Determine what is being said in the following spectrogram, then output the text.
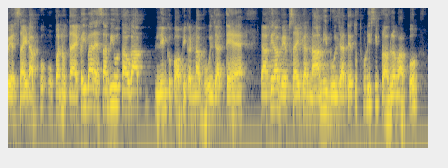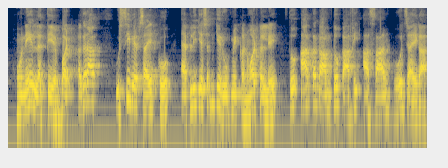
वेबसाइट आपको ओपन होता है। कई बार ऐसा भी होता होगा, आप लिंक कॉपी करना भूल जाते हैं या फिर आप वेबसाइट का नाम ही भूल जाते हैं तो थोड़ी सी प्रॉब्लम आपको होने लगती है। बट अगर आप उसी वेबसाइट को एप्लीकेशन के रूप में कन्वर्ट कर ले तो आपका काम तो काफ़ी आसान हो जाएगा।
